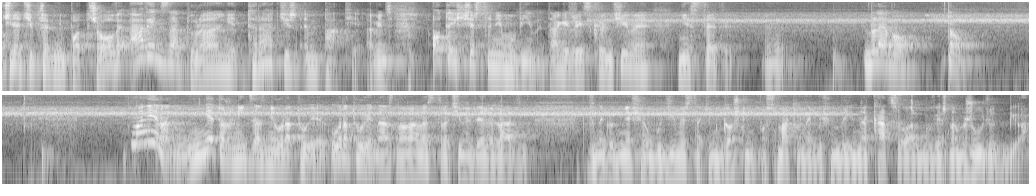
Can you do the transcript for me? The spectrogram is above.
odcina ci przedni płat czołowy, a więc naturalnie tracisz empatię. A więc o tej ścieżce nie mówimy, tak? Jeżeli skręcimy, niestety, y, w lewo, to no nie, nie to, że nic nas nie uratuje. Uratuje nas, no ale stracimy wiele lat i pewnego dnia się obudzimy z takim gorzkim posmakiem, jakbyśmy byli na kacu albo wiesz, nam żółć odbiła.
